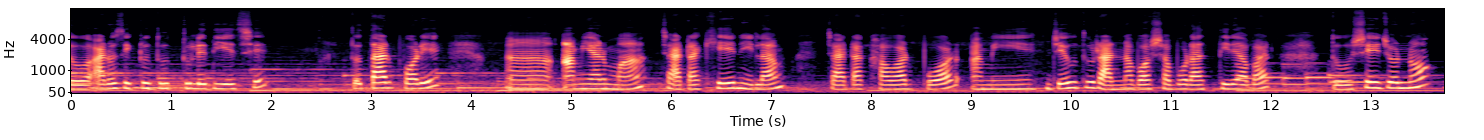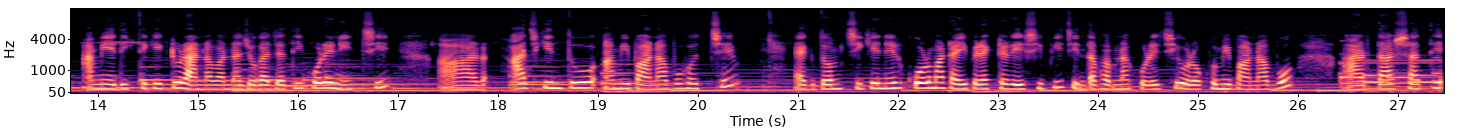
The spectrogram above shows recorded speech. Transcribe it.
তো আরস একটু দুধ তুলে দিয়েছে। তো তারপরে আমি আর মা চাটা খেয়ে নিলাম। চাটা খাওয়ার পর আমি যেহেতু রান্না বসাবো রাত্রিরে আবার, তো সেই জন্য আমি এদিক থেকে একটু রান্না বান্না জোগাজাতি করে নিচ্ছি। আর আজ কিন্তু আমি বানাবো হচ্ছে একদম চিকেনের কোরমা টাইপের একটা রেসিপি চিন্তাভাবনা করেছি, ওরকমই বানাবো। আর তার সাথে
